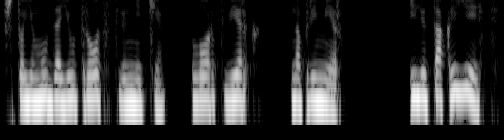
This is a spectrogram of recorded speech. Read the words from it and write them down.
что ему дают родственники, лорд Верк, например. Или так и есть.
